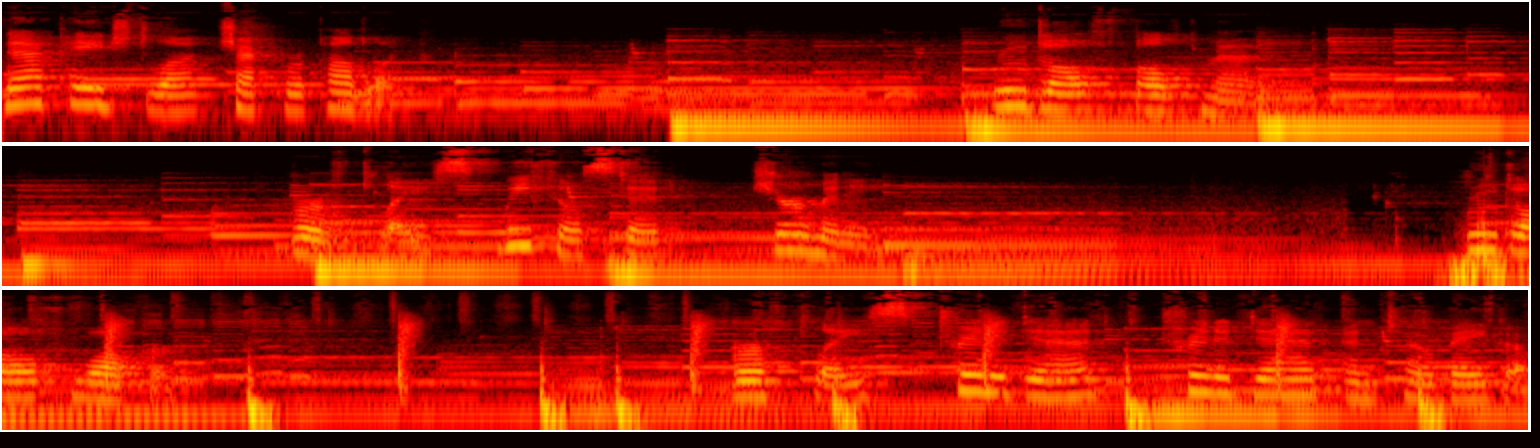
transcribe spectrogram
Napajedla, Czech Republic. Rudolf Bultmann. Birthplace Wiefelstedt, Germany. Rudolf Walker. Birthplace Trinidad, Trinidad and Tobago.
